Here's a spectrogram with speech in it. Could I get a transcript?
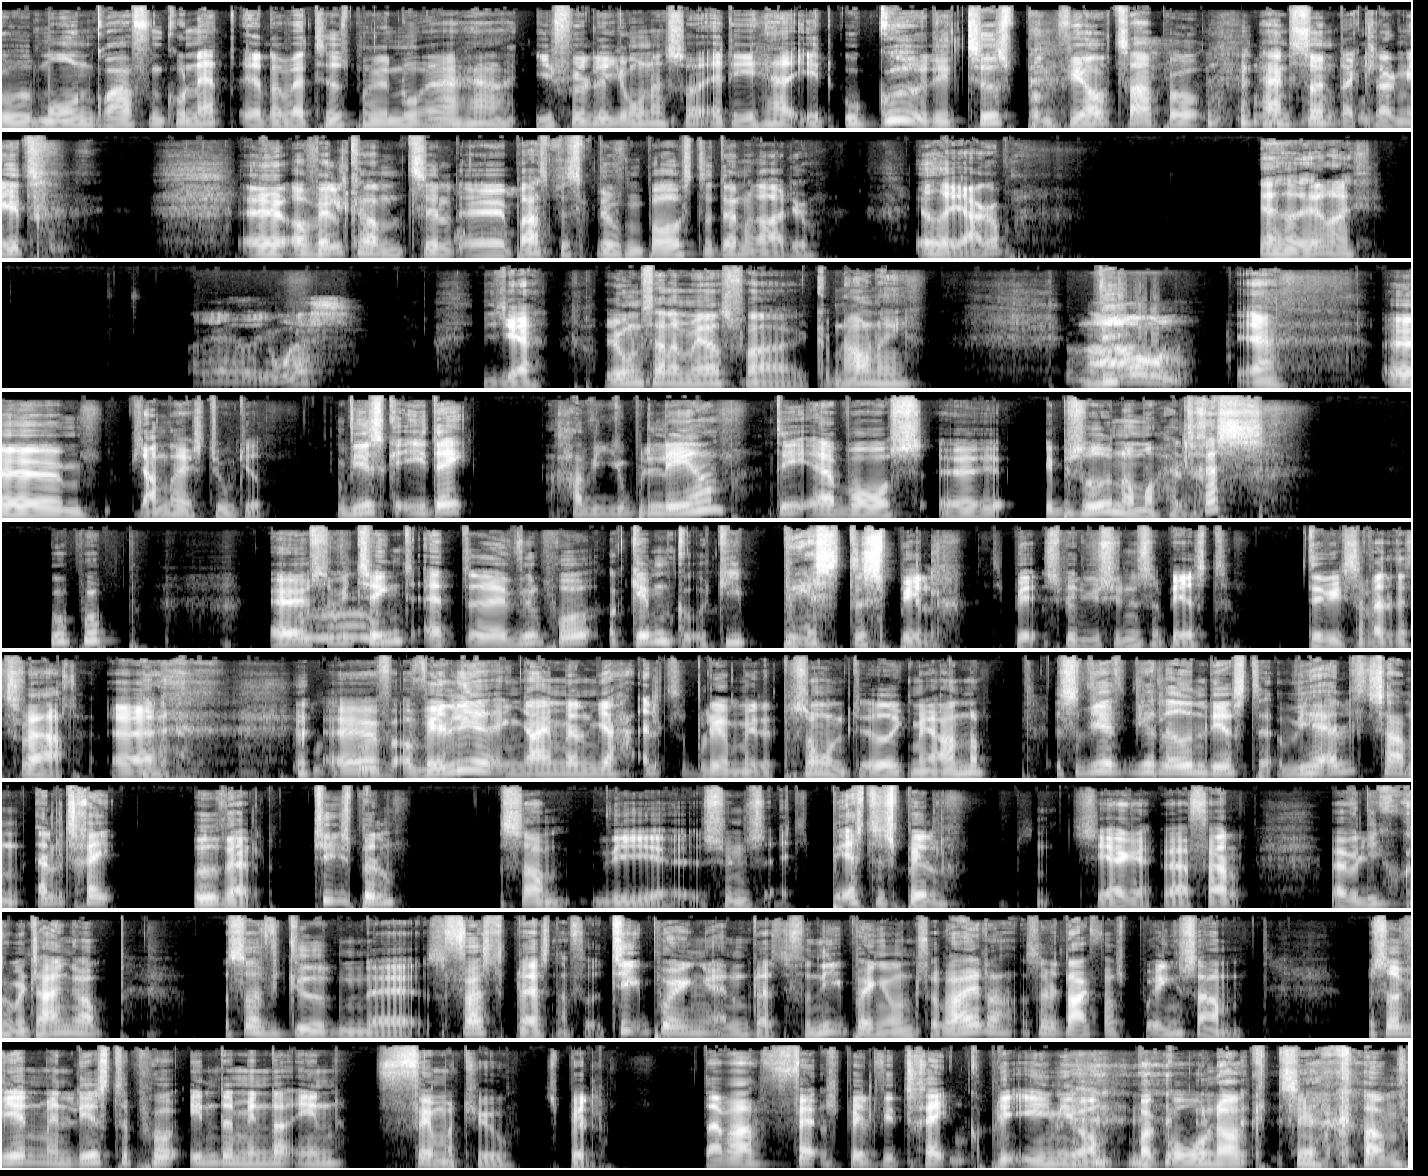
god morgen, god aften, god nat, eller hvad tidspunktet nu er her. Ifølge Jonas, så er det her et ugudeligt tidspunkt, vi optager på her en søndag kl. 1. Øh, og velkommen til øh, Brætspilsklubben på Aarhus den Radio. Jeg hedder Jakob. Jeg hedder Henrik. Og jeg hedder Jonas. Ja, og Jonas han er med os fra København af. København! Ja, øh, vi andre er i studiet. Vi skal i dag, har vi jubilæum. Det er vores øh, episode nummer 50. Up, up. Øh, så vi tænkte, at øh, vi ville prøve at gennemgå de bedste spil. De be- spil, vi synes er bedst. Det viser sig lidt svært. Øh, øh, at vælge en gang imellem. Jeg har altid problemer med det personligt, det ved jeg ikke med andre. Så vi har, vi har lavet en liste, og vi har alle sammen, alle tre, udvalgt 10 spil, som vi øh, synes er de bedste spil, sådan cirka i hvert fald, hvad vi lige kunne komme i tanke om. Og så har vi givet dem, øh, så førstepladsen har fået 10 point, andenpladsen har fået 9 point, og så videre, og så har vi lagt vores point sammen. Og så er vi endt med en liste på intet mindre end 25 spil. Der var fem spil, vi tre kunne blive enige om, var gode nok til at komme.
